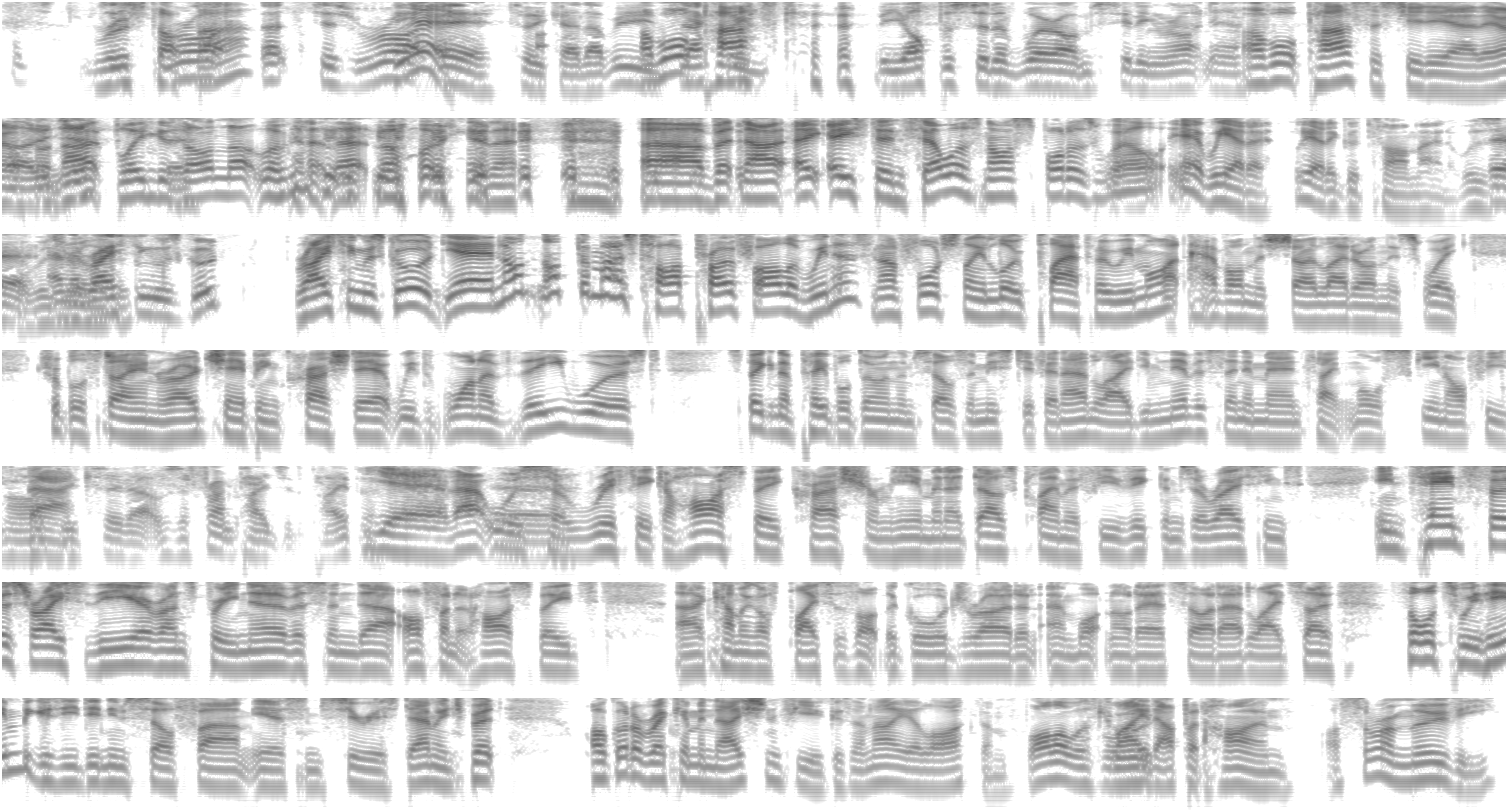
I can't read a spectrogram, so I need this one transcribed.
rooftop right, bar. That's just right Yeah. there, 2KW. I walked Exactly past. the opposite of where I'm sitting right now. I walked past the studio there and Oh, I thought, you? no, blinkers Yeah. on, not looking at that, not looking at that. Uh, but no, East End Cellars, nice spot as well. Yeah, we had a we had a good time, mate. It was, yeah, it and was the really good. racing was good. Racing was good, yeah. Not not the most high profile of winners, and unfortunately, Luke Plapp, who we might have on the show later on this week, Triple Australian Road Champion, crashed out with one of the worst. Speaking of people doing themselves a mischief in Adelaide, you've never seen a man take more skin off his Oh, I back. did see that. It was the front page of the paper. Yeah, that was Yeah. horrific. A high speed crash from him, and it does claim a few victims. The racing's intense first race of the year. Everyone's pretty nervous and uh, often at high speeds, uh, coming off places like the Gorge Road and, and whatnot outside Adelaide. So thoughts with him because he did himself, um, yeah, some serious damage. But I've got a recommendation for you because I know you like them. While I was laid up at home, I saw a movie.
